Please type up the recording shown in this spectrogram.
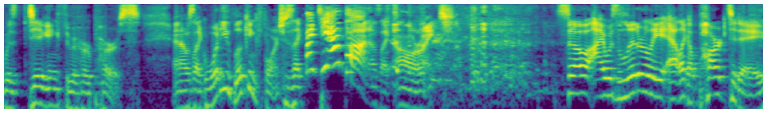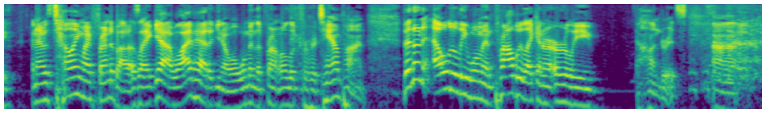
was digging through her purse. And I was like, What are you looking for? And she's like, My tampon! I was like, All right. So I was literally at like a park today, and I was telling my friend about it. I was like, "Yeah, well, I've had you know a woman in the front row look for her tampon." Then an elderly woman, probably like in her early hundreds, uh,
